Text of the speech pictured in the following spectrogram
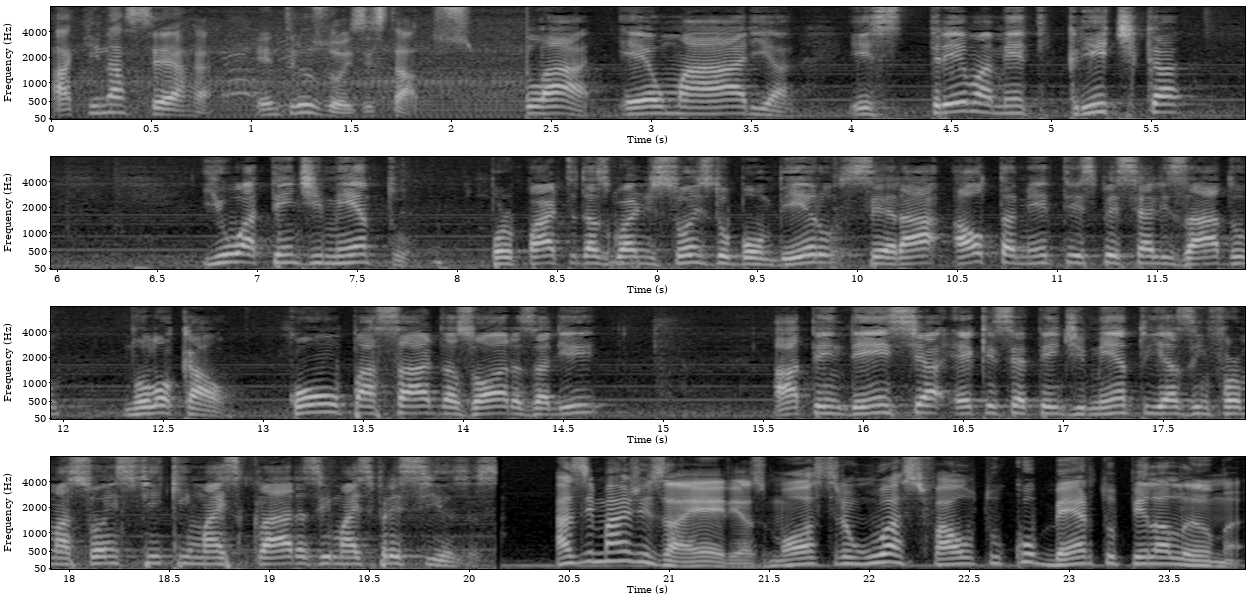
aqui na Serra, entre os dois estados. Lá é uma área extremamente crítica e o atendimento por parte das guarnições do bombeiro será altamente especializado no local. Com o passar das horas ali, a tendência é que esse atendimento e as informações fiquem mais claras e mais precisas. As imagens aéreas mostram o asfalto coberto pela lama.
